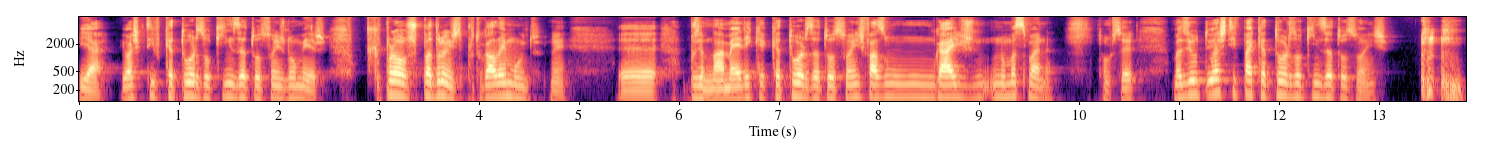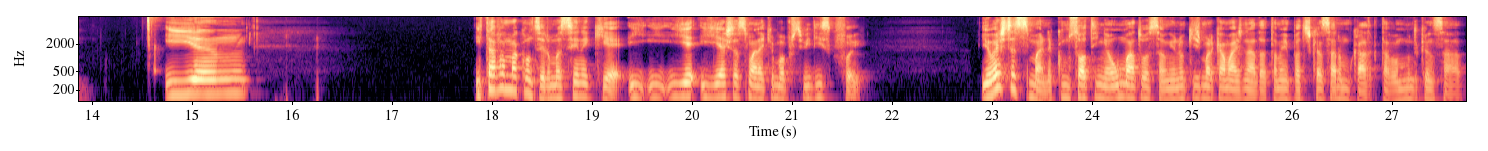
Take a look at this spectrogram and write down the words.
Yeah, eu acho que tive 14 ou 15 atuações no mês, que para os padrões de Portugal é muito, né? Uh, por exemplo, na América, 14 atuações faz um gajo numa semana. Estão a perceber? Mas eu, eu acho que tive para 14 ou 15 atuações. e. Um, e estava-me a acontecer uma cena que é. E, e, e, esta semana que eu me apercebi disso que foi. Eu esta semana, como só tinha uma atuação, eu não quis marcar mais nada também para descansar um bocado, que estava muito cansado.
